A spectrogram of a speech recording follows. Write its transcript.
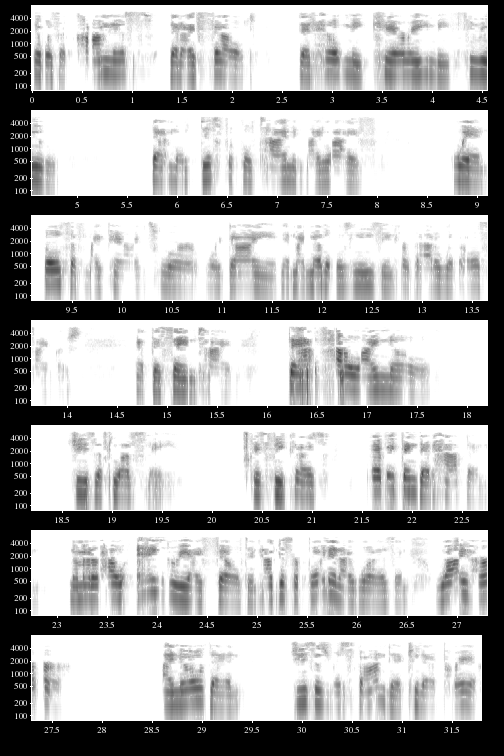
there was a calmness that I felt that helped me carry me through that most difficult time in my life when both of my parents were, were dying and my mother was losing her battle with Alzheimer's at the same time. That's how I know Jesus loves me. It's because everything that happened, no matter how angry I felt and how disappointed I was and why her, I know that Jesus responded to that prayer.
